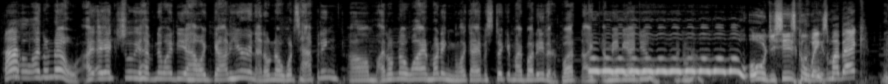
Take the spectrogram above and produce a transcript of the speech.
Huh? Well, I don't know. I, I actually have no idea how I got here, and I don't know what's happening. Um, I don't know why I'm running like I have a stick in my butt either. But I uh, maybe I do. Whoa, I don't know. Oh, do you see these cool wings on my back?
